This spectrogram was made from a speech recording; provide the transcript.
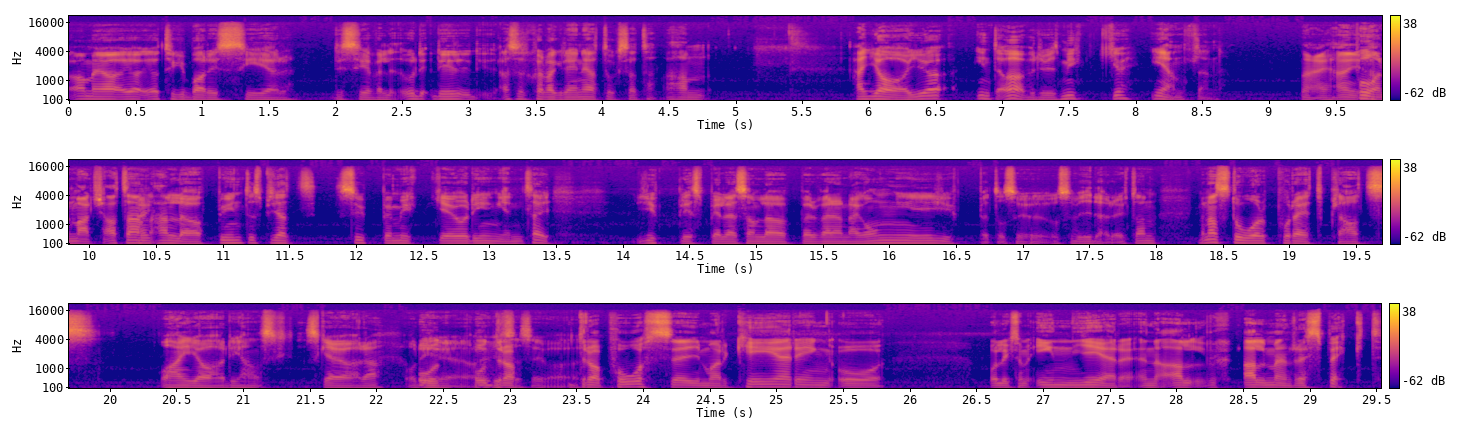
ja, men jag, jag, jag tycker bara det ser, det ser väldigt, och det, det, alltså själva grejen är att också att han, han gör ju inte överdrivet mycket egentligen Nej, han, på en match. Att han, Nej. han löper ju inte speciellt supermycket och det är ingen så här, djupledsspelare som löper varenda gång i djupet och så, och så vidare. Utan, men han står på rätt plats och han gör det han sk- ska göra. Och det Och- och dra- vara... drar på sig markering och, och liksom inger en all, allmän respekt.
